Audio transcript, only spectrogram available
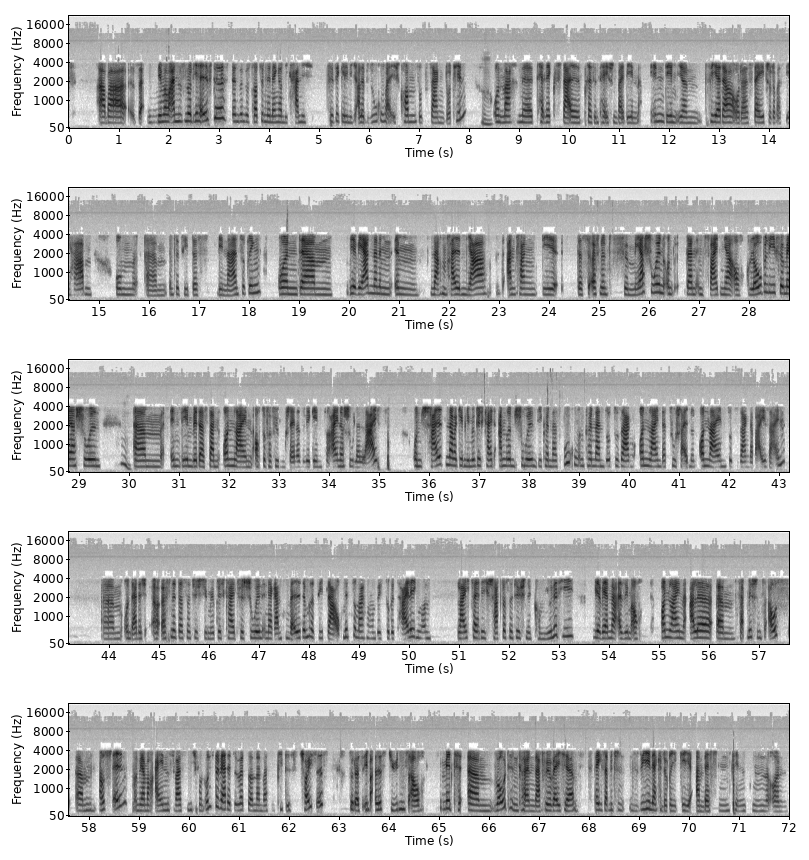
aber nehmen wir mal an, es ist nur die Hälfte, dann sind es trotzdem eine Menge und die kann ich physically nicht alle besuchen, weil ich komme sozusagen dorthin mhm. und mache eine TEDx-Style-Präsentation bei denen in dem ihren Theater oder Stage oder was die haben, um ähm, im Prinzip das denen nahezubringen. Und ähm, wir werden dann im, im nach einem halben Jahr anfangen, die das zu öffnen für mehr Schulen und dann im zweiten Jahr auch globally für mehr Schulen, hm. ähm, indem wir das dann online auch zur Verfügung stellen. Also wir gehen zu einer Schule live und schalten, aber geben die Möglichkeit anderen Schulen, die können das buchen und können dann sozusagen online dazuschalten und online sozusagen dabei sein. Ähm, und dadurch eröffnet das natürlich die Möglichkeit für Schulen in der ganzen Welt im Prinzip da auch mitzumachen und sich zu beteiligen. Und gleichzeitig schafft das natürlich eine Community. Wir werden da also eben auch online alle ähm, Submissions aus, ähm, ausstellen. Und wir haben auch eins, was nicht von uns bewertet wird, sondern was People's Choice ist, sodass eben alle Students auch mit ähm, voten können dafür, welche, welche Submission sie in der Kategorie am besten finden und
